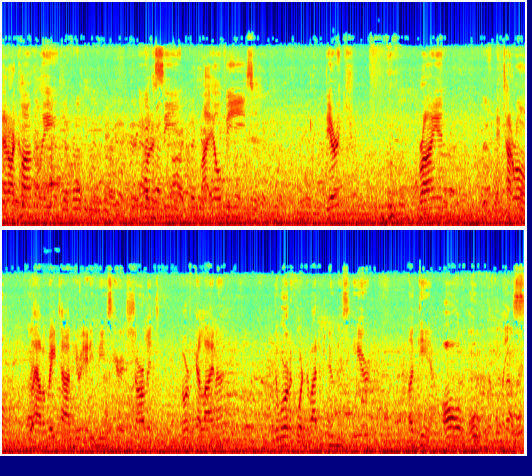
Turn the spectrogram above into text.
at our conclave. You're gonna see my LBs, Derek, Brian, and Tyrone. You'll have a great time here at Eddie V's here in Charlotte, North Carolina. The world according to Rodrick Canute is here again, all over the place.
